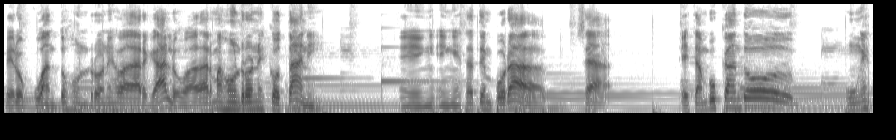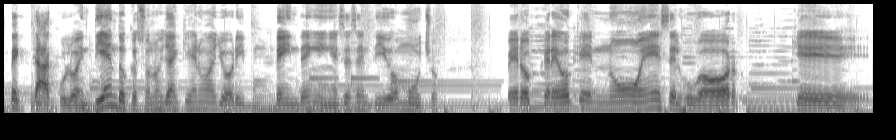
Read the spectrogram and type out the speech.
pero ¿cuántos honrones va a dar Galo? ¿Va a dar más honrones que Otani en, esta temporada? O sea, están buscando un espectáculo. Entiendo que son los Yankees de Nueva York y venden en ese sentido mucho, pero creo que no es el jugador que,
